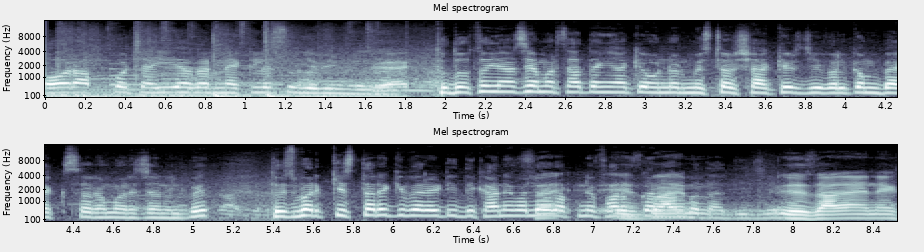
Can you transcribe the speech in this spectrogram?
और आपको चाहिए अगर नेकलेस तो ये भी मिल जाएगा। तो दोस्तों यहाँ से हमारे साथ हैं यहाँ के owner mister Shakir ji welcome back sir हमारे चैनल पे। तो इस बार किस तरह की वैरायटी दिखाने वाले और अपने फर्म का नाम बता दीजिए।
